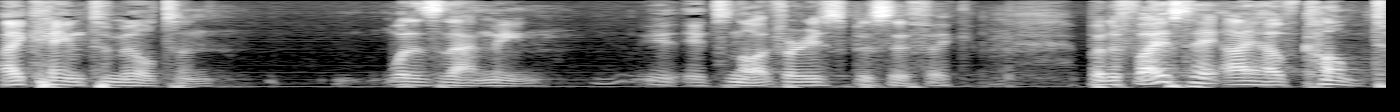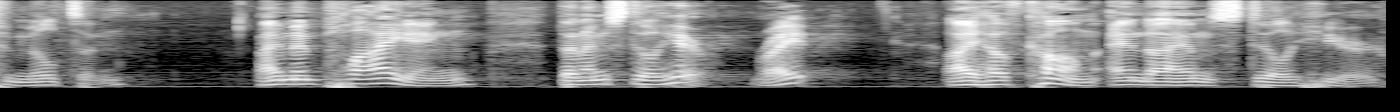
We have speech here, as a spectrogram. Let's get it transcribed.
I came to Milton. What does that mean? It's not very specific. But if I say, I have come to Milton, I'm implying that I'm still here, right? I have come and I am still here.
